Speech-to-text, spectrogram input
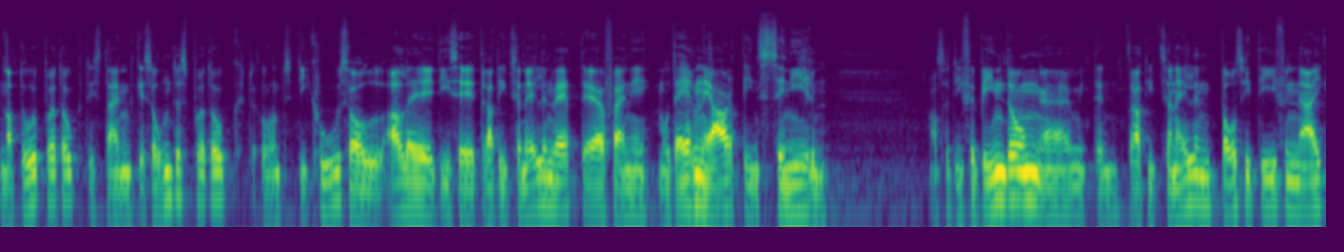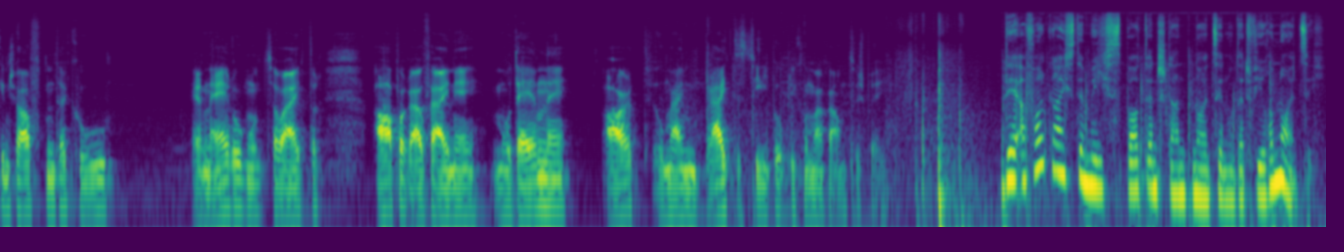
Naturprodukt, ist ein gesundes Produkt und die Kuh soll alle diese traditionellen Werte auf eine moderne Art inszenieren. Also die Verbindung äh, mit den traditionellen positiven Eigenschaften der Kuh, Ernährung und so weiter, aber auf eine moderne Art, um ein breites Zielpublikum auch anzusprechen. Der erfolgreichste Milchspot entstand 1994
